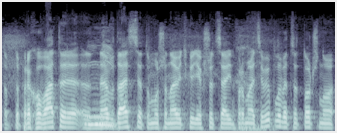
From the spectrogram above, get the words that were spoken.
Тобто приховати е, не Ні. вдасться, тому що навіть якщо ця інформація випливе, це точно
